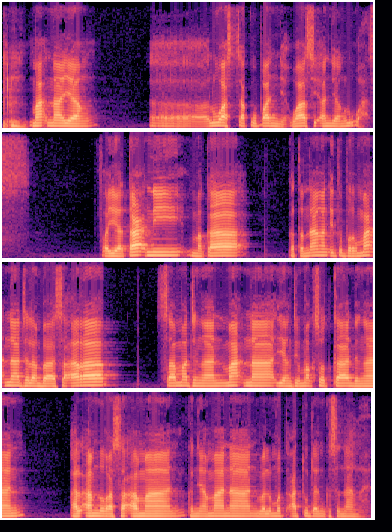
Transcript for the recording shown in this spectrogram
Makna yang uh, luas cakupannya, wasian yang luas. Fayata'ni maka Ketenangan itu bermakna dalam bahasa Arab sama dengan makna yang dimaksudkan dengan al-amnu rasa aman, kenyamanan, wal mut'atu dan kesenangan.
